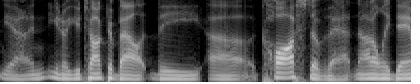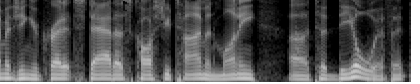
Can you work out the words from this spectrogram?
Yeah, and you know you talked about the uh, cost of that, not only damaging your credit status, cost you time and money uh, to deal with it.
